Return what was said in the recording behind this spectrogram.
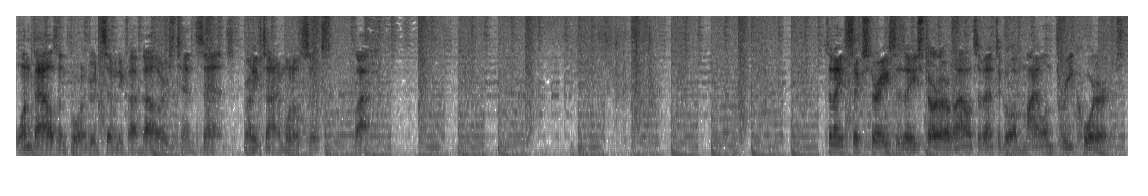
$1,475.10. Running time 106 flat. Tonight's sixth race is a starter allowance event to go a mile and three quarters.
